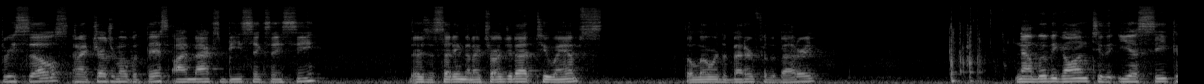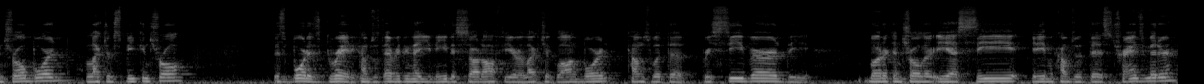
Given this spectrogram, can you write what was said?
three cells and I charge them up with this IMAX B6AC. There's a setting that I charge it at, 2 amps. The lower the better for the battery. Now moving on to the ESC control board, electric speed control. This board is great. It comes with everything that you need to start off your electric longboard. It comes with the receiver, the motor controller ESC. It even comes with this transmitter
